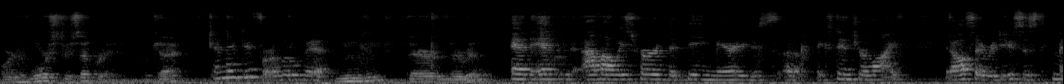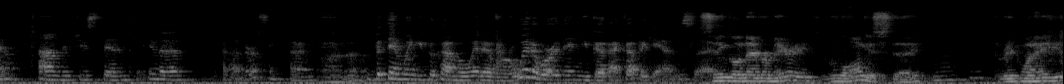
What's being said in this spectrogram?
or divorced or separated. Okay, And they differ a little bit. mm-hmm. they're they're really And and I've always heard that being married is uh, extends your life, It also reduces the amount of time that you spend in a uh, nursing home. I know. But then when you become a widow or a widower, then you go back up again. So. Single, never married, the longest stay, Mhm. 3.8 years.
